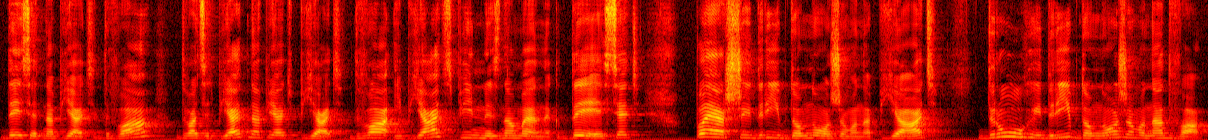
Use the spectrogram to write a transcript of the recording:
10 на 5 2, 25 на 5 5. 2 і 5 спільний знаменник 10. Перший дріб домножимо на 5. Другий дріб домножимо на 2.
